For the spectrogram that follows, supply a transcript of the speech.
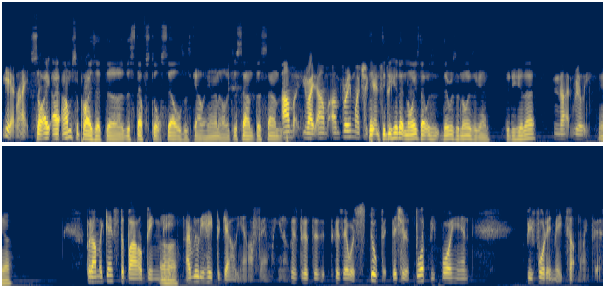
Yeah, right. So I, I I'm surprised that uh, this stuff still sells as Galliano. It just sounds this sounds. Um, right. Um, I'm very much Did, against. did you hear that noise? That was there was a noise again. Did you hear that? Not really, Yeah. But I'm against the bottle being made. Uh-huh. I really hate the Galliano family, you know, because they were stupid. They should have thought beforehand before they made something like this.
